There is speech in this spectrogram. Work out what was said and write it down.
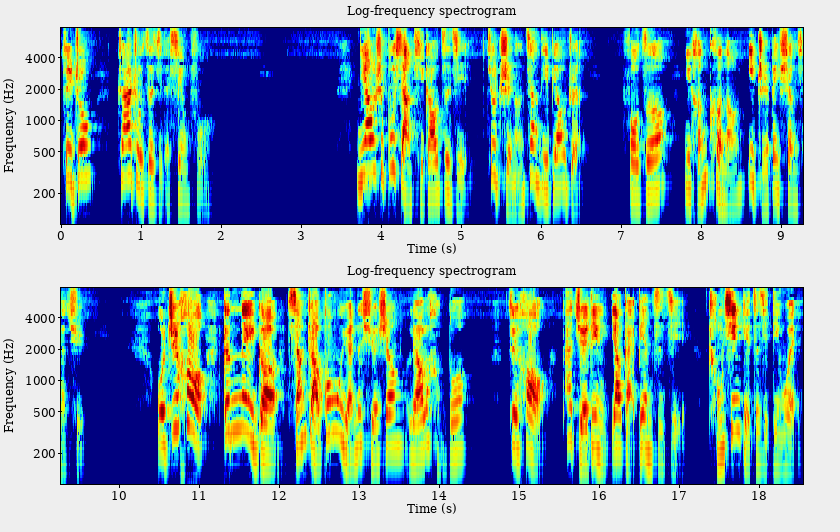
最终。抓住自己的幸福。你要是不想提高自己，就只能降低标准，否则你很可能一直被剩下去。我之后跟那个想找公务员的学生聊了很多，最后他决定要改变自己，重新给自己定位，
